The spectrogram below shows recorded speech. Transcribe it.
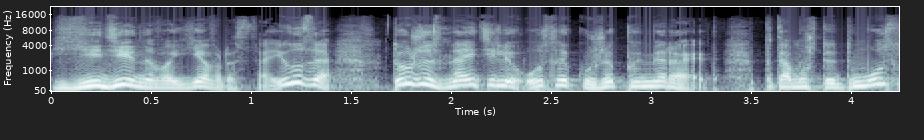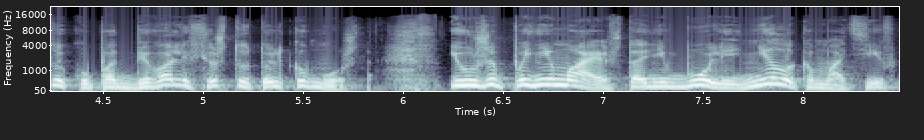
единого Евросоюза, тоже, знаете ли, ослик уже помирает, потому что этому ослику подбивали все, что только можно. И уже понимая, что они более не локомотив,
